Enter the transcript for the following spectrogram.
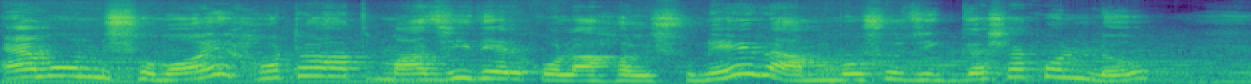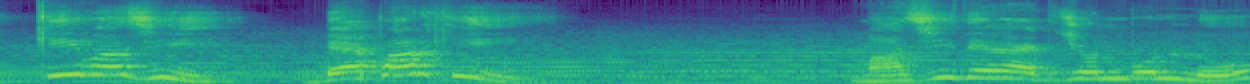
এমন সময় হঠাৎ মাঝিদের কোলাহল শুনে রাম বসু জিজ্ঞাসা করল, কি মাঝি? ব্যাপার কি? মাঝিদের একজন বলল,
